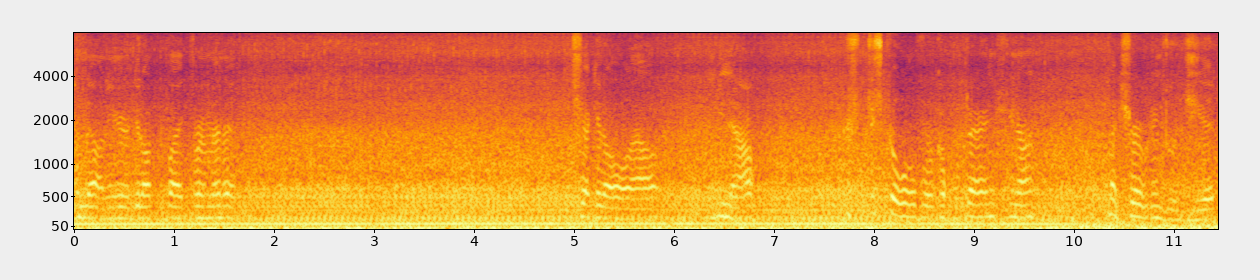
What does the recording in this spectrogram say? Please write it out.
Come down here, get off the bike for a minute. Check it all out. You know, just, just go over a couple things, you know. Make sure everything's legit.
